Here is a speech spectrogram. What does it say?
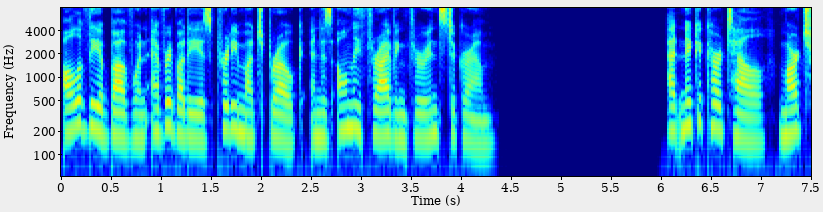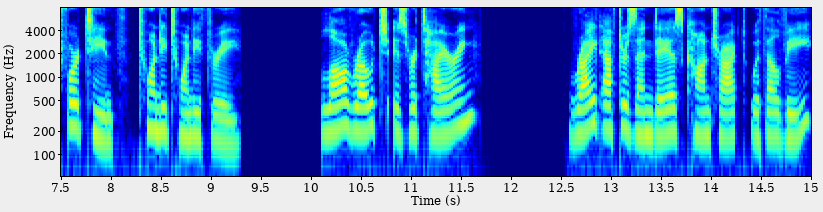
all of the above when everybody is pretty much broke and is only thriving through Instagram. At Nika Cartel, March 14, 2023. Law Roach is retiring? Right after Zendaya's contract with LV?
